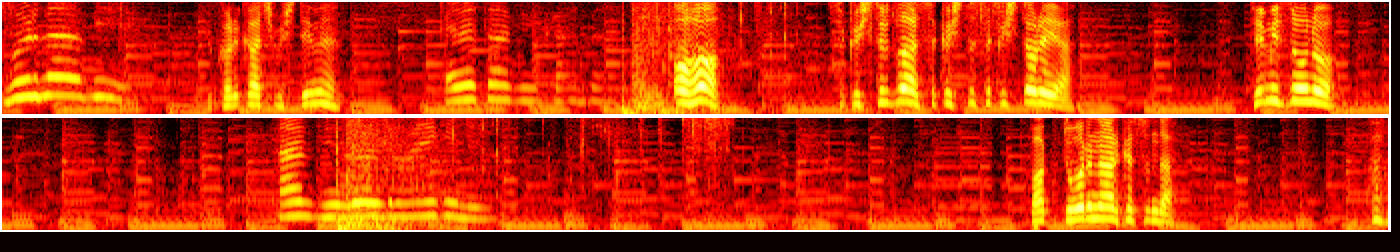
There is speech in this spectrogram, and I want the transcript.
Burada abi. Yukarı kaçmış değil mi? Evet abi yukarıda. Aha! Sıkıştırdılar sıkıştı sıkıştı oraya. Temizle onu. Abi bizi öldürmeye geliyor. Bak duvarın arkasında.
